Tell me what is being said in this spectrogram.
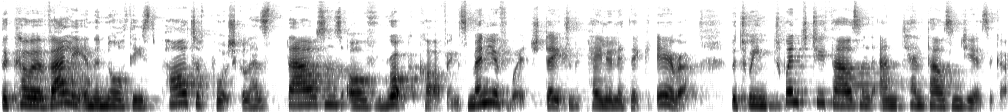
The Coa Valley in the northeast part of Portugal has thousands of rock carvings, many of which date to the Paleolithic era, between 22,000 and 10,000 years ago.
